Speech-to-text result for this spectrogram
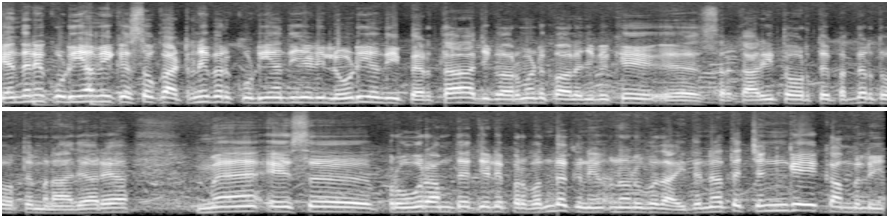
ਕਹਿੰਦੇ ਨੇ ਕੁੜੀਆਂ ਵੀ ਕਿਸ ਤੋਂ ਘੱਟ ਨਹੀਂ, ਪਰ ਕੁੜੀਆਂ ਦੀ ਜਿਹੜੀ ਲੋਹੜੀਆਂ ਦੀ ਪਿਰਤਾ ਅੱਜ ਗਵਰਨਮੈਂਟ ਕਾਲਜ ਵਿਖੇ ਸਰਕਾਰੀ ਤੌਰ ਤੇ, ਪੱਧਰ ਤੌਰ ਤੇ ਮਨਾਇਆ ਜਾ ਰਿਹਾ। ਮੈਂ ਇਸ ਪ੍ਰੋਗਰਾਮ ਤੇ ਜਿਹੜੇ ਪ੍ਰਬੰਧਕ ਨੇ, ਉਹਨਾਂ ਨੂੰ ਵਧਾਈ ਦਿੰਦਾ ਤੇ ਚੰਗੇ ਕੰਮ ਲਈ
